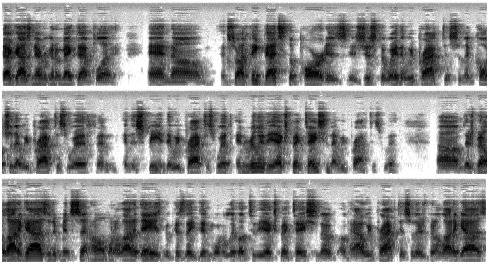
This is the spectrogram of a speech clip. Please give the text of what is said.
that guy's never going to make that play. And um, and so I think that's the part is is just the way that we practice and the culture that we practice with, and, and the speed that we practice with, and really the expectation that we practice with. Um, there's been a lot of guys that have been sent home on a lot of days because they didn't want to live up to the expectation of, of how we practice. So there's been a lot of guys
